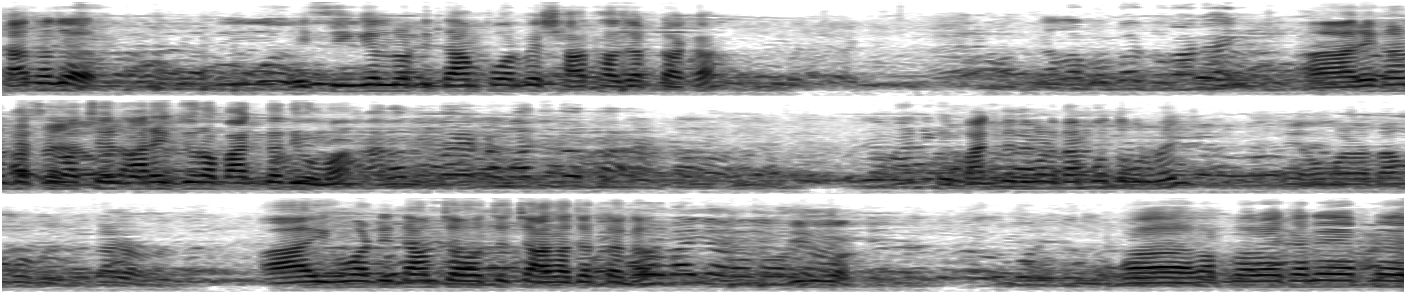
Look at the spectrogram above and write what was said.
সাত হাজার। এই সিঙ্গেল নটির দাম পড়বে সাত হাজার টাকা। আর এখানে দেখতে পাচ্ছেন আরেক জোড়া বাগদাদি হোমা। বাগদাদি হোমার দাম কত পড়বে আমার দাম পড়বে চার হাজার। আর এই হোমাটির দাম চা হচ্ছে চার হাজার টাকা। আর আপনারা এখানে আপনার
